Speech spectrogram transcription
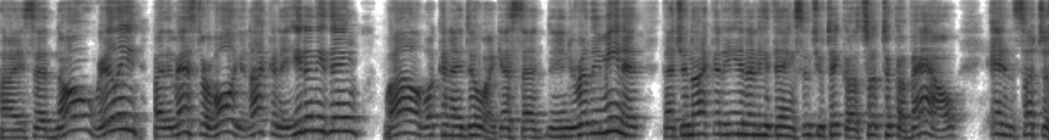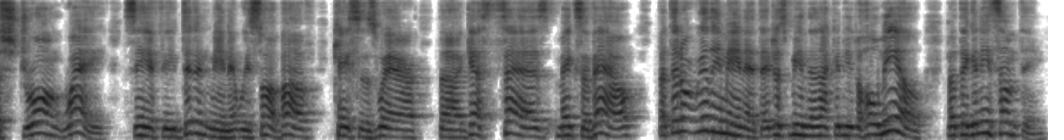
I said, no, really? By the master of all, you're not going to eat anything? Well, what can I do? I guess that and you really mean it that you're not going to eat anything since you take a, took a vow in such a strong way. See, if he didn't mean it, we saw above cases where the guest says, makes a vow, but they don't really mean it. They just mean they're not going to eat a whole meal, but they can eat something.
